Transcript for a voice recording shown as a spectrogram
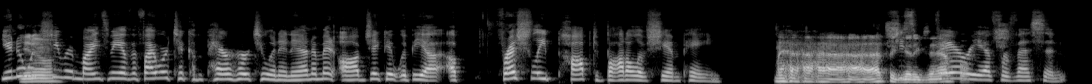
You know you what know? she reminds me of? If I were to compare her to an inanimate object, it would be a, a freshly popped bottle of champagne. That's a She's good example. Very effervescent.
